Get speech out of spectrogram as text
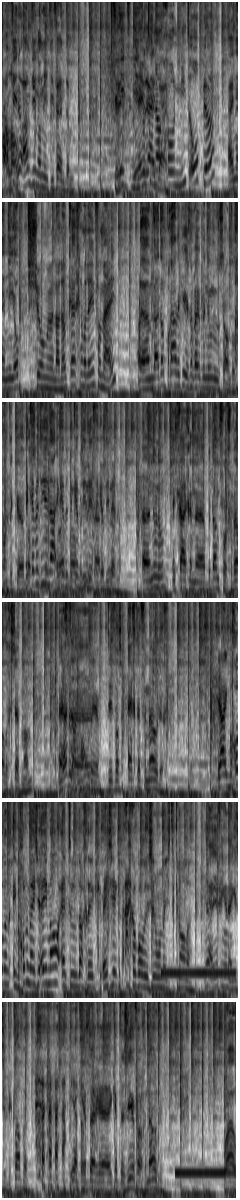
Hangt hij, hangt hij nog niet, die Phantom? Is niet, niet Neemt hij bereikbaar? nou gewoon niet op, ja? Hij neemt niet op. Jongen, nou dan krijg je hem alleen van mij. Ehm, nou, dan praat ik eerst nog even met Nuno de Santos. Want ik, eh, was- heb het hier ik heb het- ik heb die liggen, ik heb die dat, eh, Nuno, ik krijg een eh, bedankt voor een geweldige set, man. Echt, bedankt, man, weer. Dit was echt even nodig. Ja, ik begon, een, ik begon een beetje eenmaal en toen dacht ik, weet je, ik heb eigenlijk ook wel weer zin om een beetje te knallen. Ja, je ging in één keer zitten klappen. Ja, ik, heb daar, eh, ik heb daar zeer van genoten. Wauw.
